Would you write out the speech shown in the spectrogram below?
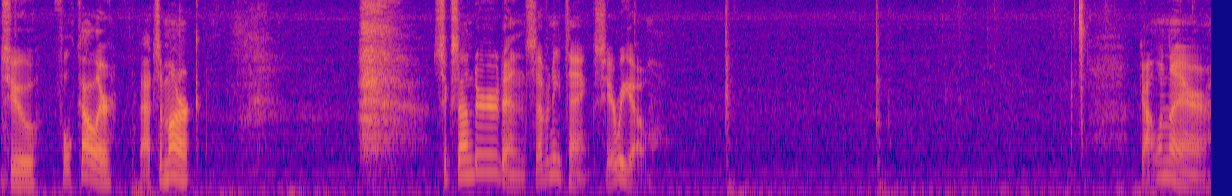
to full color that's a mark 670 tanks. Here we go. Got one there.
